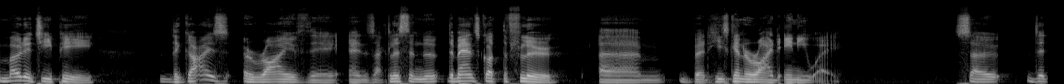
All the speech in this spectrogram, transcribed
MotoGP, the guys arrive there and it's like, listen, the, the man's got the flu, um, but he's going to ride anyway. So the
